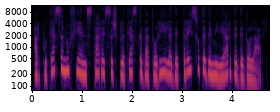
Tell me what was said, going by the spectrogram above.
ar putea să nu fie în stare să-și plătească datoriile de 300 de miliarde de dolari.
